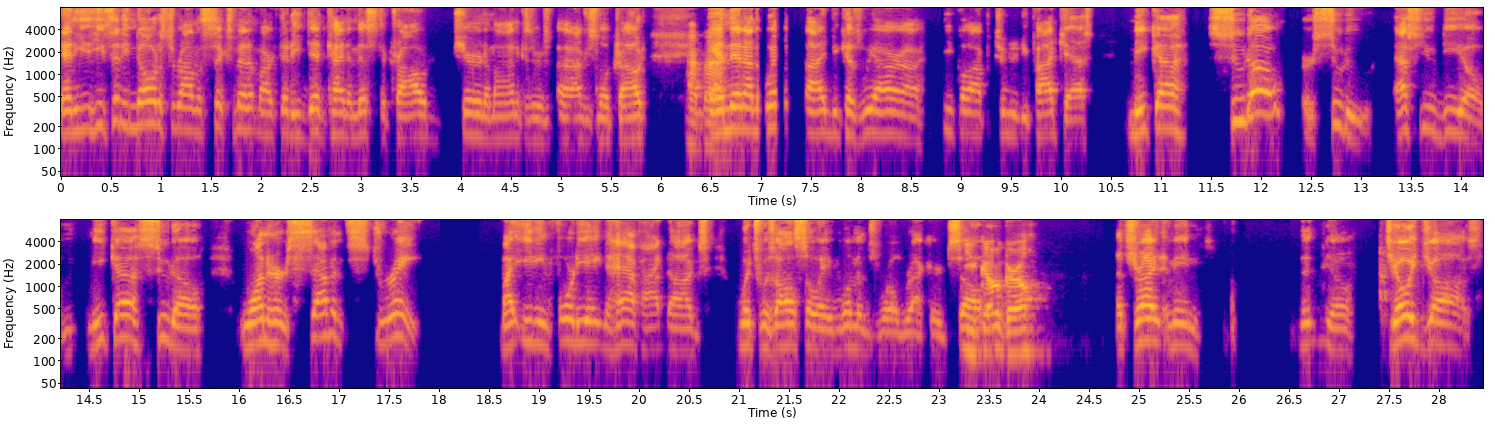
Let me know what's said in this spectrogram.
and he, he said he noticed around the six minute mark that he did kind of miss the crowd cheering him on because there's uh, obviously no crowd. And then on the women's side, because we are a equal opportunity podcast, Mika Sudo or Sudo, S U D O, Mika Sudo won her seventh straight by eating 48 and a half hot dogs, which was also a women's world record. So you go, girl. That's right. I mean, the, you know, Joey Jaws,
